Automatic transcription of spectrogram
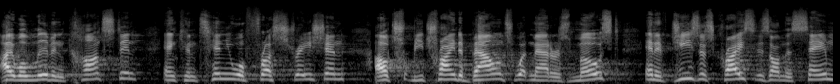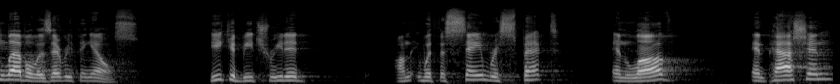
I will live in constant and continual frustration. I'll tr- be trying to balance what matters most. And if Jesus Christ is on the same level as everything else, he could be treated on, with the same respect and love and passion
